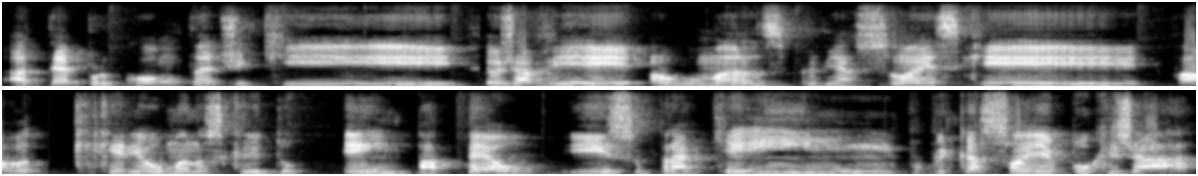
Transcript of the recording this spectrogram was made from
até por conta de que eu já vi algumas premiações que falavam que queria o manuscrito em papel. E isso, para quem publica só e-book, já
